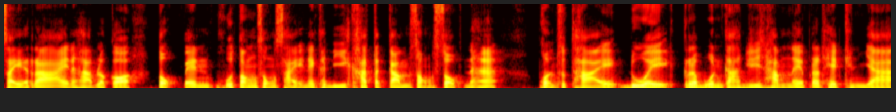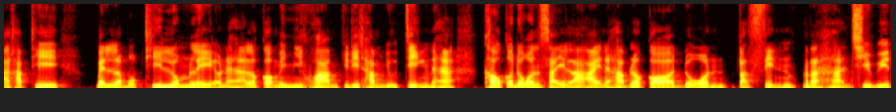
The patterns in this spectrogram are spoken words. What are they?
ใส่ร้ายนะครับแล้วก็ตกเป็นผู้ต้องสงสัยในคดีฆาตกรรมสองศพนะฮะผลสุดท้ายด้วยกระบวนการยุติธรรมในประเทศเคนยาครับที่ เป็นระบบที่ล้มเหลวนะฮะแล้วก็ไม่มีความยุติธรรมอยู่จริงนะฮะเขาก็โดนใส่ร้ายนะครับ แล้วก็โดนตัดสินประหารชีวิต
